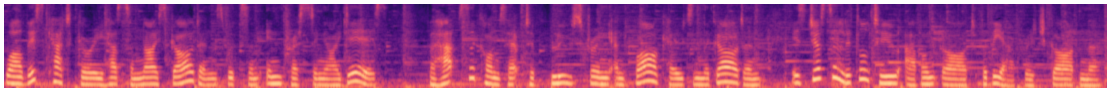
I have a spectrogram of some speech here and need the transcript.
While this category has some nice gardens with some interesting ideas, perhaps the concept of blue string and barcodes in the garden is just a little too avant garde for the average gardener.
